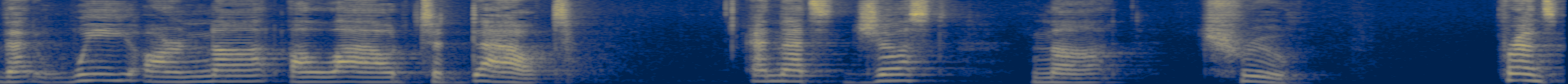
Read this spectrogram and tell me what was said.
that we are not allowed to doubt. And that's just not true. Friends,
